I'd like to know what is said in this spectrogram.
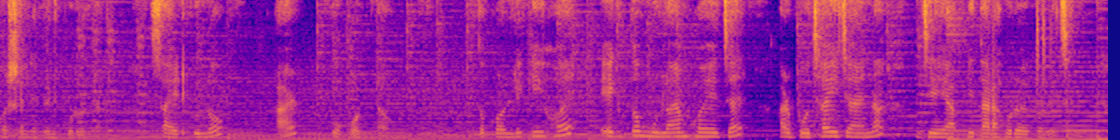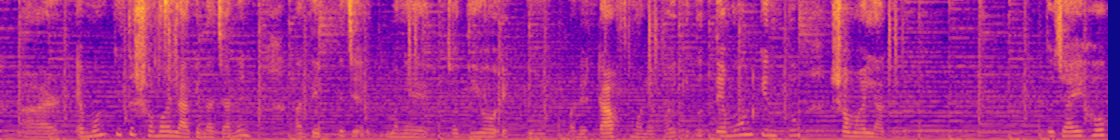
ঘষে নেবেন পুরোটা। সাইডগুলো আর উপরটাও তো করলে কি হয়? একদম মোলায়েম হয়ে যায়। আর বোঝাই যায় না যে আপনি তাড়াহুড়োয় করেছেন। আর এমন কিন্তু সময় লাগে না, জানেন? আর দেখতে যে মানে যদিও একটু মানে টাফ মনে হয়, কিন্তু তেমন কিন্তু সময় লাগে না। তো যাই হোক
